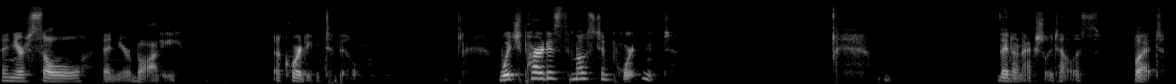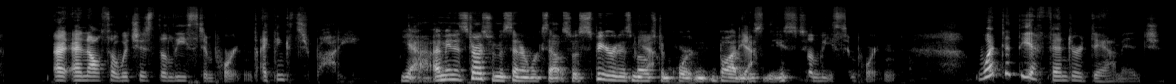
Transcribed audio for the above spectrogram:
then your soul, then your body, according to Bill. Which part is the most important? They don't actually tell us, but and also which is the least important. I think it's your body, Yeah. I mean, it starts from the center works out. So spirit is most important, body Yeah. is least. the least important. What did the offender damage?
